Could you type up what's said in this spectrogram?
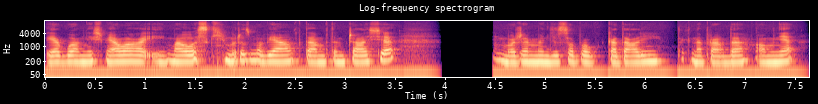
ja byłam nieśmiała i mało z kim rozmawiałam w tamtym czasie. Może między sobą gadali tak naprawdę o mnie.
